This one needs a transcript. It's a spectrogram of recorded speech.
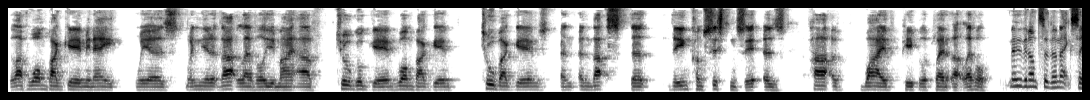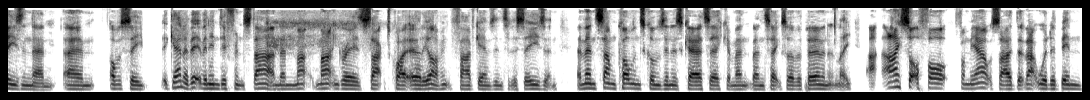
they'll have one bad game in eight. Whereas when you're at that level, you might have two good games, one bad game, two bad games, and and that's the the inconsistency as part of why people are playing at that level. Moving on to the next season, then. Um, obviously, again, a bit of an indifferent start, and then Martin Gray is sacked quite early on. I think five games into the season, and then Sam Collins comes in as caretaker, and then takes over permanently. I, I sort of thought from the outside that that would have been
